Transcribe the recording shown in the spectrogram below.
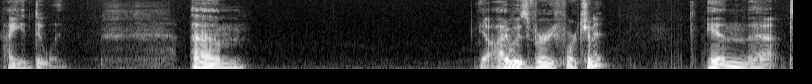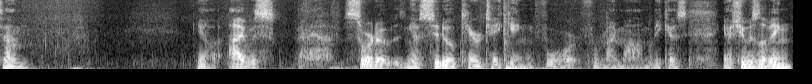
how you doing? Um, yeah, I was very fortunate in that, um, you know, I was sort of you know pseudo caretaking for for my mom because you know she was living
